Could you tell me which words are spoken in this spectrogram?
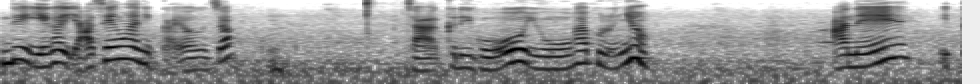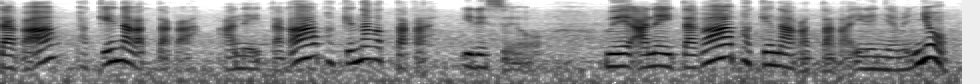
근데 얘가 야생화니까요. 그죠? 음. 자, 그리고 요 화분은요. 안에 있다가 밖에 나갔다가 안에 있다가 밖에 나갔다가 이랬어요. 왜 안에 있다가 밖에 나갔다가 이랬냐면요.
